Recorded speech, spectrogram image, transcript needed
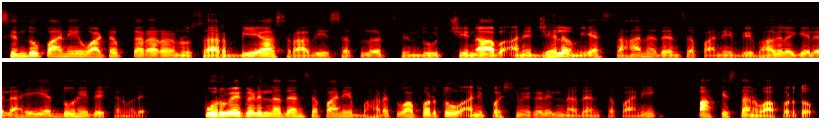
सिंधू पाणी वाटप करारानुसार बियास रावी सतलज सिंधू चिनाब आणि झेलम या सहा नद्यांचं पाणी विभागलं गेलेलं आहे या दोन्ही देशांमध्ये. पूर्वेकडील नद्यांचं पाणी भारत वापरतो आणि पश्चिमेकडील नद्यांचं पाणी पाकिस्तान वापरतो.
